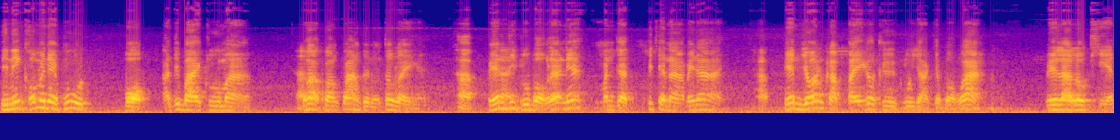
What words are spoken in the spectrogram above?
ทีนี้เขาไม่ได้พูดบอกอธิบายครูมาครับ ว่าความกว้างถนนเท่าไหร่ไง ครับเพราะฉะนั้นที่ครูบอกแล้วเนี้ยมันจะพิจารณาไม่ได้ครับ เพราะฉะนั้นย้อนกลับไปก็คือครูอยากจะบอกว่า เวลาเราเขียน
